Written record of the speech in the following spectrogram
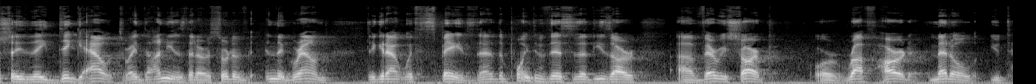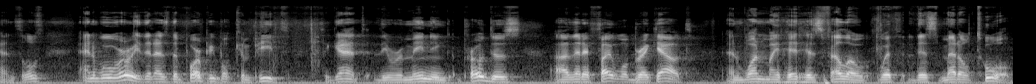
should they dig out, right, the onions that are sort of in the ground, dig it out with spades. The, the point of this is that these are uh, very sharp or rough, hard metal utensils. And we're worried that as the poor people compete to get the remaining produce, uh, that a fight will break out and one might hit his fellow with this metal tool.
